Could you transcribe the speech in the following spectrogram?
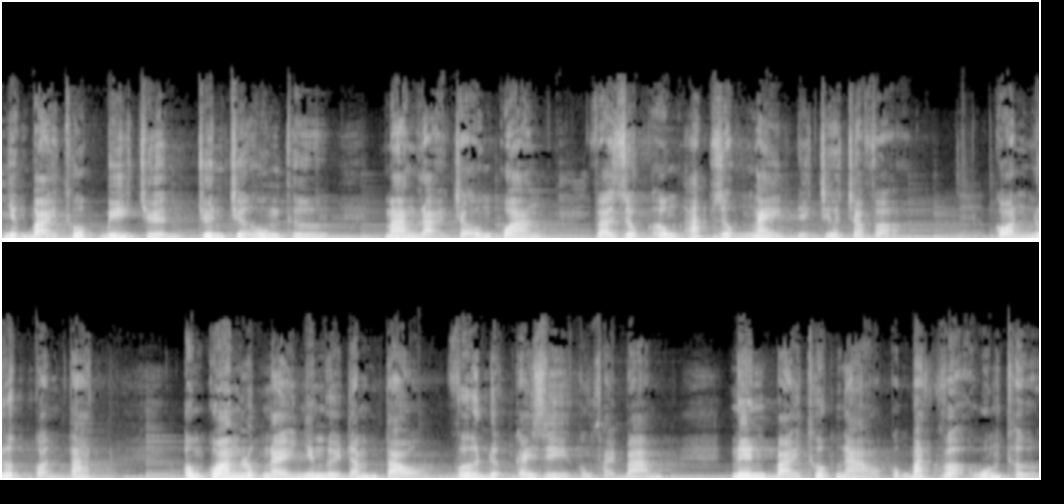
những bài thuốc bí truyền chuyên chữa ung thư mang lại cho ông Quang và dục ông áp dụng ngay để chữa cho vợ. Còn nước còn tát, ông Quang lúc này như người đắm tàu, vớ được cái gì cũng phải bám, nên bài thuốc nào cũng bắt vợ uống thử,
